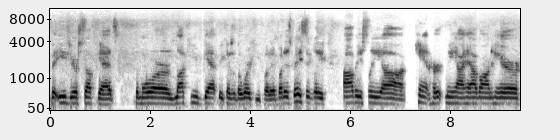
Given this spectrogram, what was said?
the easier stuff gets, the more luck you get because of the work you put in. But it's basically obviously uh, can't hurt me. I have on here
